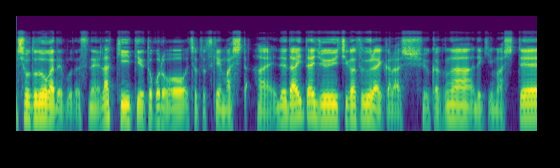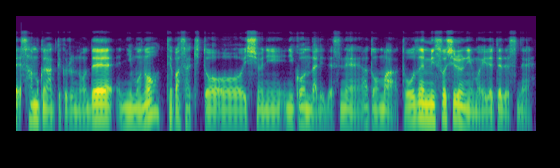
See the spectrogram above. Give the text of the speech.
ショート動画でもですね、ラッキーっていうところをちょっとつけました。はい。で、大体11月ぐらいから収穫ができまして、寒くなってくるので、煮物、手羽先と一緒に煮込んだりですね、あとまあ当然味噌汁にも入れてですね、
